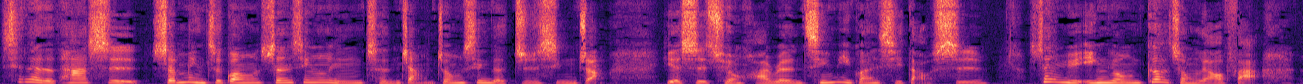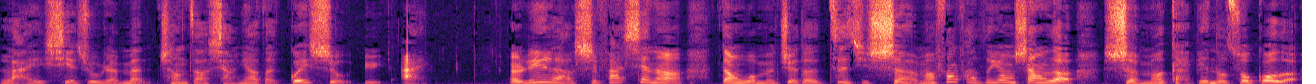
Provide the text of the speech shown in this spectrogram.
现在的他是生命之光身心灵成长中心的执行长，也是全华人亲密关系导师，善于应用各种疗法来协助人们创造想要的归属与爱。而丽丽老师发现呢，当我们觉得自己什么方法都用上了，什么改变都做过了，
